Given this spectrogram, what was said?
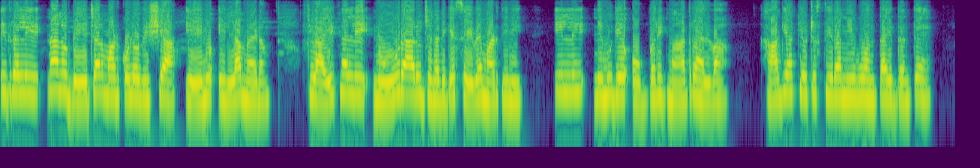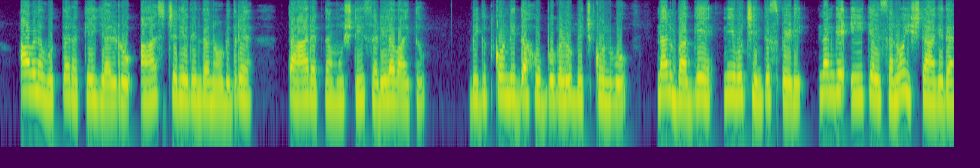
ಇದರಲ್ಲಿ ನಾನು ಬೇಜಾರ್ ಮಾಡ್ಕೊಳ್ಳೋ ವಿಷಯ ಏನೂ ಇಲ್ಲ ಮೇಡಮ್ ಫ್ಲೈಟ್ನಲ್ಲಿ ನೂರಾರು ಜನರಿಗೆ ಸೇವೆ ಮಾಡ್ತೀನಿ. ಇಲ್ಲಿ ನಿಮಗೆ ಒಬ್ಬರಿಗೆ ಮಾತ್ರ ಅಲ್ವಾ? ಹಾಗ್ಯಾಕೆ ಯೋಚಿಸ್ತೀರಾ ನೀವು ಅಂತ ಇದ್ದಂತೆ ಅವಳ ಉತ್ತರಕ್ಕೆ ಎಲ್ರೂ ಆಶ್ಚರ್ಯದಿಂದ ನೋಡಿದ್ರೆ ತಾರಕ್ನ ಮುಷ್ಟಿ ಸಡಿಲವಾಯ್ತು. ಬಿಗುತ್ಕೊಂಡಿದ್ದ ಹುಬ್ಬುಗಳು ಬಿಚ್ಕೊಂಡ್ವು. ನನ್ನ ಬಗ್ಗೆ ನೀವು ಚಿಂತಿಸ್ಬೇಡಿ. ನನಗೆ ಈ ಕೆಲ್ಸನೂ ಇಷ್ಟ ಆಗಿದೆ.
